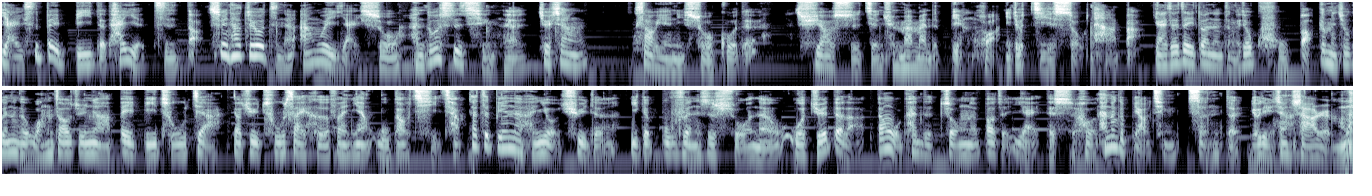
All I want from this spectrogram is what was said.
雅是被逼的，他也知道，所以他最后只能安慰雅说，很多事情呢，就像少爷你说过的。需要时间去慢慢的变化，你就接受它吧。雅在这一段呢，整个就哭爆，根本就跟那个王昭君啊被逼出嫁要去出塞盒饭一样，舞高其唱。那这边呢，很有趣的一个部分是说呢，我觉得啦，当我看着钟呢抱着雅的时候，他那个表情真的有点像杀人魔，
